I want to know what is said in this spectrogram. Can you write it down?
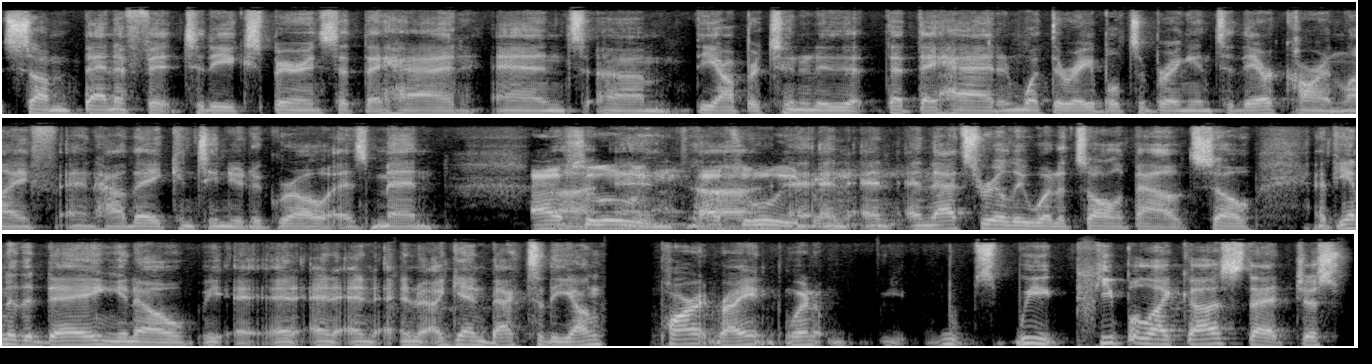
some benefit to the experience that they had and um, the opportunity that, that they had and what they're able to bring into their current life and how they continue to grow as men. Absolutely, uh, and, uh, absolutely, and, and, and and that's really what it's all about. So at the end of the day, you know, and and and again, back to the young part, right? When we people like us that just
